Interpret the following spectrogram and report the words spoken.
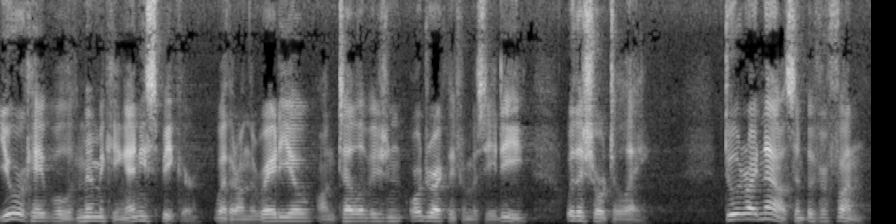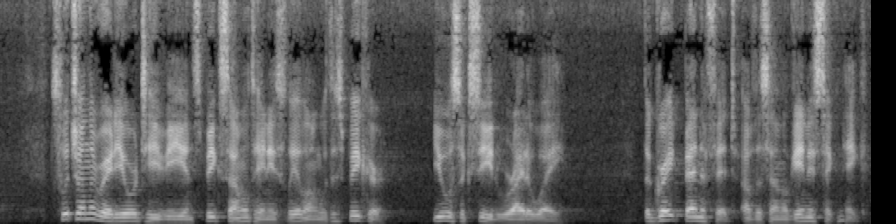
You are capable of mimicking any speaker, whether on the radio, on television, or directly from a CD, with a short delay. Do it right now, simply for fun. Switch on the radio or TV and speak simultaneously along with the speaker you will succeed right away. The great benefit of the simulganeous technique.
